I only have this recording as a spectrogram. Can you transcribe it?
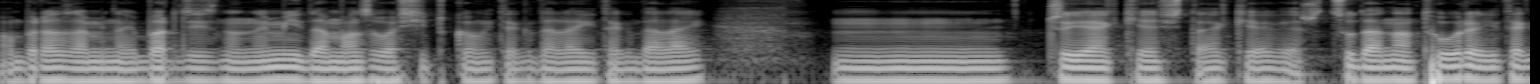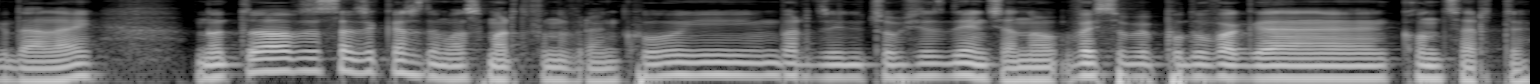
obrazami najbardziej znanymi, dama z łasiczką i tak dalej, i tak dalej, mm, czy jakieś takie, wiesz, cuda natury i tak dalej, no to w zasadzie każdy ma smartfon w ręku i bardziej liczą się zdjęcia. No weź sobie pod uwagę koncerty,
